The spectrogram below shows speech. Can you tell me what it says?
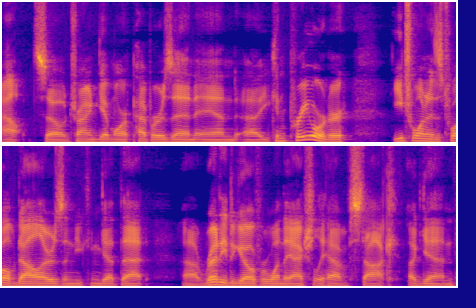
out. So try and get more peppers in, and uh, you can pre order. Each one is $12, and you can get that uh, ready to go for when they actually have stock again.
